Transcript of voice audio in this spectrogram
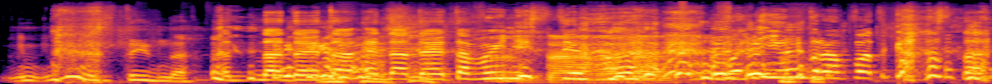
мне не стыдно. Надо это, надо это вынести в, в интро подкаста.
